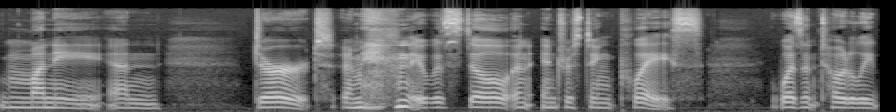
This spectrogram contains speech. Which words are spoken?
money and dirt. I mean, it was still an interesting place. It wasn't totally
